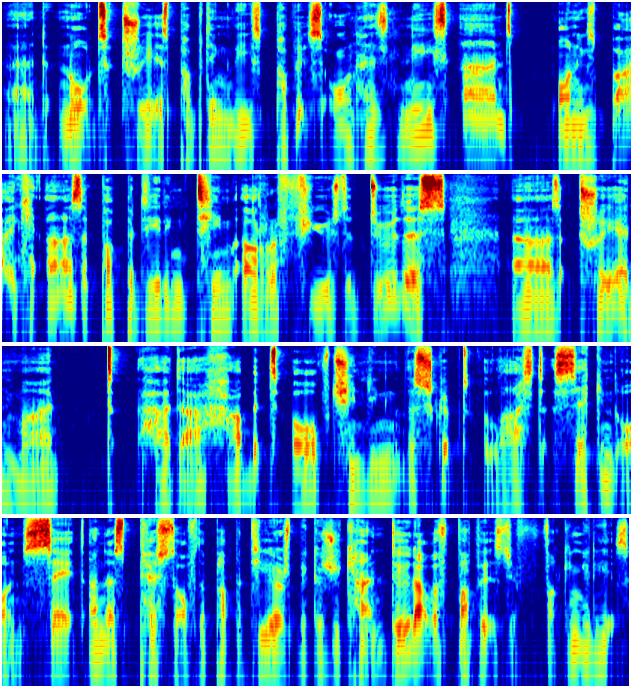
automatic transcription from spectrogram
And note, Trey is puppeting these puppets on his knees and on his back as a puppeteering team refused to do this, as Trey and Matt had a habit of changing the script last second on set, and this pissed off the puppeteers because you can't do that with puppets, you fucking idiots.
